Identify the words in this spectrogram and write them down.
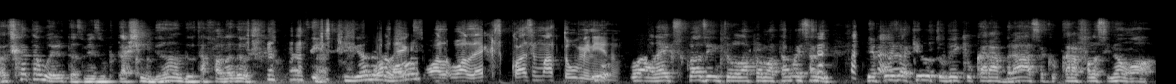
Acho que até o Ertas mesmo, que tá xingando, tá falando. Assim, xingando o, Alex, o, Alex quase matou o menino. O, o, Alex quase entrou lá pra matar, mas sabe, depois daquilo tu vê que o cara abraça, que o cara fala assim: não, ó,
